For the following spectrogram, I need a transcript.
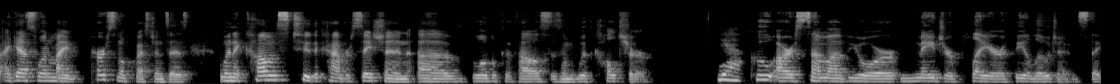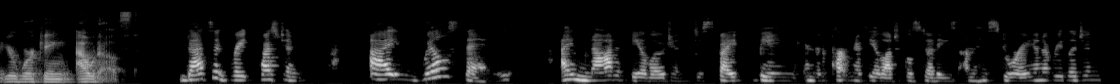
I guess one of my personal questions is when it comes to the conversation of global Catholicism with culture, yeah. Who are some of your major player theologians that you're working out of? That's a great question. I will say I'm not a theologian, despite being in the Department of Theological Studies. I'm a historian of religion.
